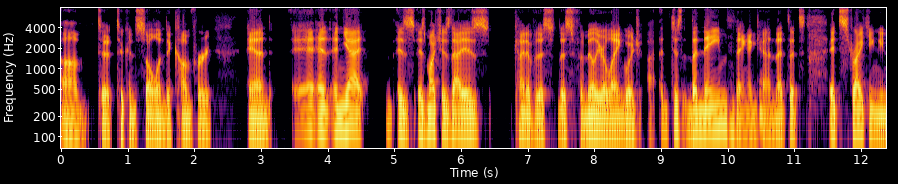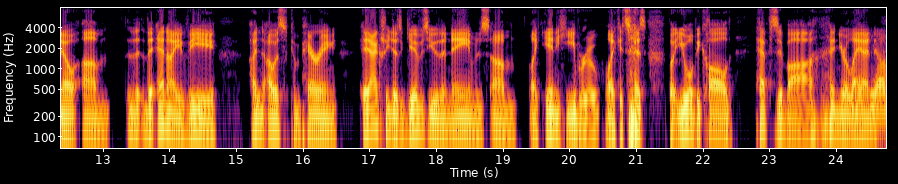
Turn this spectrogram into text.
um, to to console and to comfort, and and and yet, as as much as that is kind of this this familiar language, uh, just the name thing again. That that's it's striking. You know, um, the, the NIV. I, I was comparing. It actually just gives you the names. Um, like in Hebrew, like it says, but you will be called Hephzibah and your land yeah.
